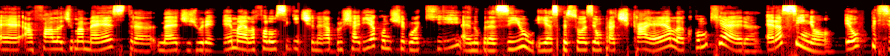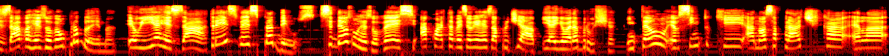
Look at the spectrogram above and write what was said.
É a fala de uma mestra, né, de Jurema. Ela falou o seguinte, né? A bruxaria, quando chegou aqui é, no Brasil e as pessoas iam praticar ela, como que era? Era assim, ó. Eu precisava resolver um problema. Eu ia rezar três vezes para Deus. Se Deus não resolvesse, a quarta vez eu ia rezar pro diabo. E aí eu era bruxa. Então, eu sinto que a nossa prática, ela,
